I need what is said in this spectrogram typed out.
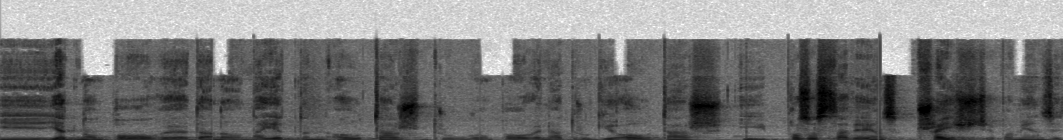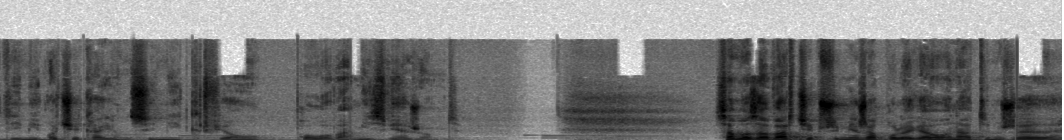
i jedną połowę dano na jeden ołtarz, drugą połowę na drugi ołtarz i pozostawiając przejście pomiędzy tymi ociekającymi krwią połowami zwierząt. Samo zawarcie przymierza polegało na tym, że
